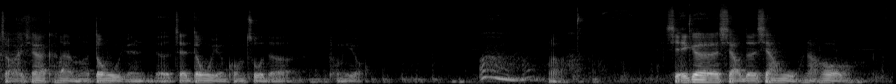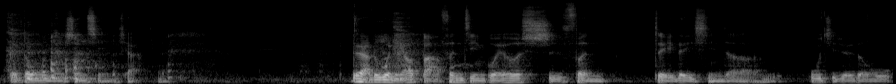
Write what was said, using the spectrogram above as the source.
找一下看看有没有动物园呃在动物园工作的朋友。嗯啊，写一个小的项目，然后跟动物园申请一下。对啊，如果你要把粪金龟和石粪这一类型的无脊椎动物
